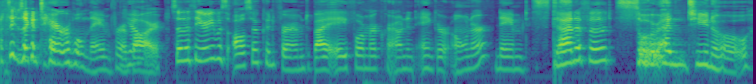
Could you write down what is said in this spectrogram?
That seems like a terrible name for a Yep. bar. So the theory was also confirmed by a former Crown and Anchor owner named Staniford Sorrentino,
